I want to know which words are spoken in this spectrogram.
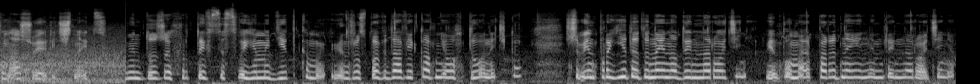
до нашої річниці. Він дуже крутився своїми дітками. Він розповідав, яка в нього донечка, що він приїде до неї на день народження. Він помер перед нею ним день народження.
